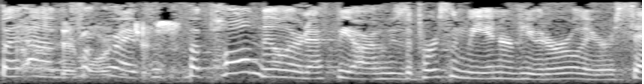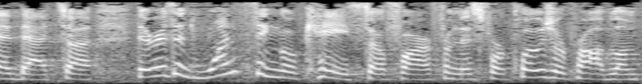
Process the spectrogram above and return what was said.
but, uh, um, their mortgages. Right. But Paul Miller at FBR, who's the person we interviewed earlier, said that uh, there isn't one single case so far from this foreclosure problem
